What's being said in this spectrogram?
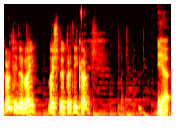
Pronto, ainda bem. Mais poder para ti, Carlos. Yeah.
